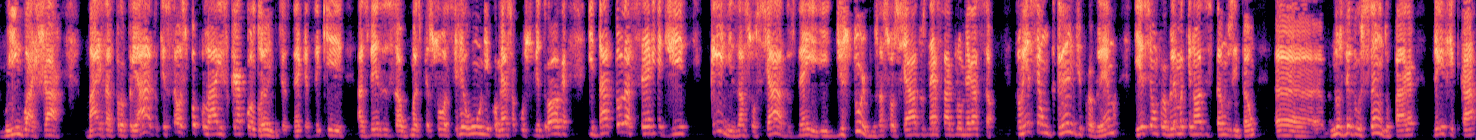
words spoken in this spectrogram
num linguajar mais apropriado, que são as populares cracolândias, né? Quer dizer que às vezes algumas pessoas se reúnem, começam a consumir droga e dá toda a série de crimes associados, né, e, e distúrbios associados nessa aglomeração. Então esse é um grande problema e esse é um problema que nós estamos então nos debruçando para verificar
